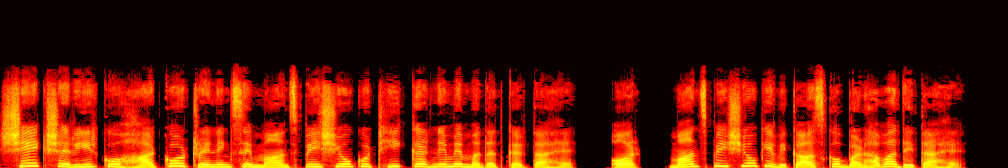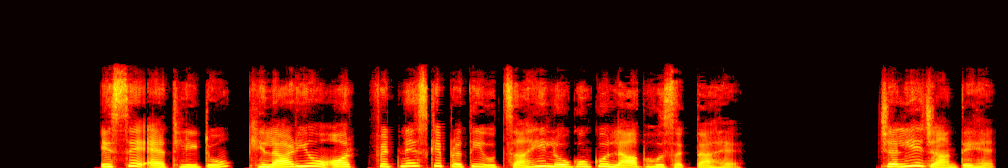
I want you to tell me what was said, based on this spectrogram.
शेक शरीर को हार्डकोर ट्रेनिंग से मांसपेशियों को ठीक करने में मदद करता है और मांसपेशियों के विकास को बढ़ावा देता है। इससे एथलीटों, खिलाड़ियों और फिटनेस के प्रति उत्साही लोगों को लाभ हो सकता है। चलिए जानते हैं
